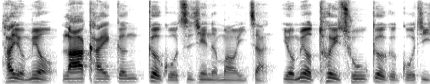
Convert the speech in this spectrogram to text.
他有没有拉开跟各国之间的贸易战？有没有退出各个国际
